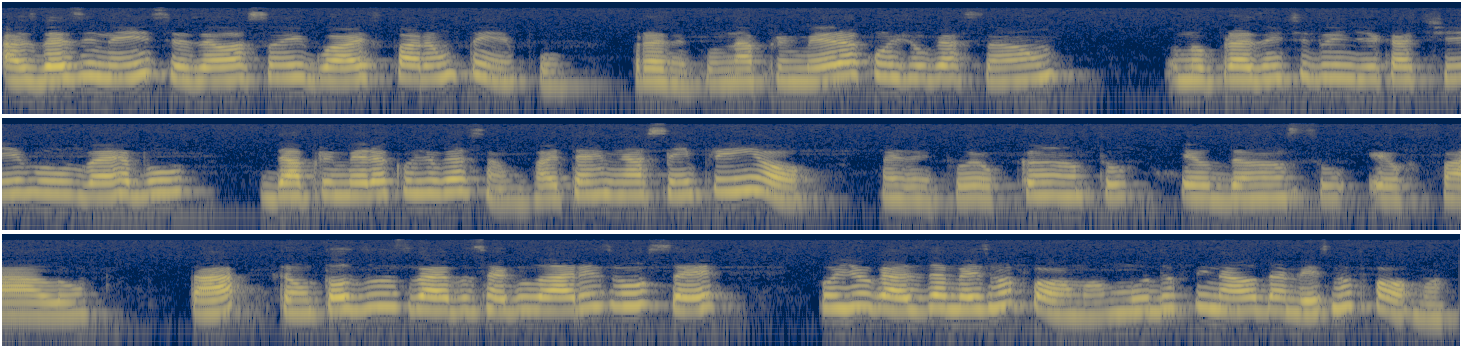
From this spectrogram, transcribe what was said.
as desinências elas são iguais para um tempo. Por exemplo, na primeira conjugação, no presente do indicativo, o verbo da primeira conjugação vai terminar sempre em O. Por exemplo, eu canto, eu danço, eu falo, tá? Então, todos os verbos regulares vão ser conjugados da mesma forma, muda o final da mesma forma,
